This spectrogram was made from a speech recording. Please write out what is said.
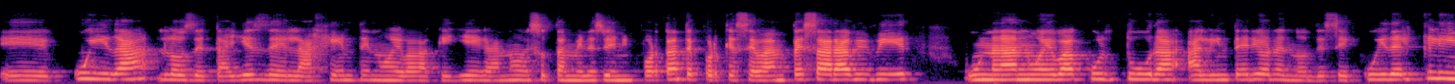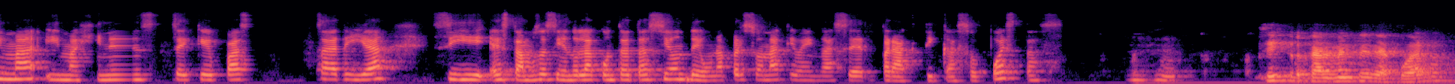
eh, cuida los detalles de la gente nueva que llega, ¿no? Eso también es bien importante porque se va a empezar a vivir una nueva cultura al interior en donde se cuida el clima. Imagínense qué pasaría si estamos haciendo la contratación de una persona que venga a hacer prácticas opuestas. Sí, totalmente de acuerdo,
